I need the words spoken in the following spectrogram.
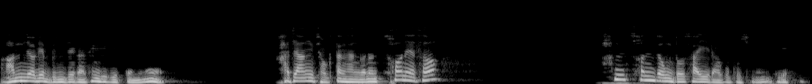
압력에 문제가 생기기 때문에 가장 적당한 거는 1000에서 3000 정도 사이라고 보시면 되겠습니다.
